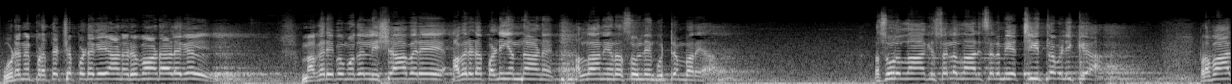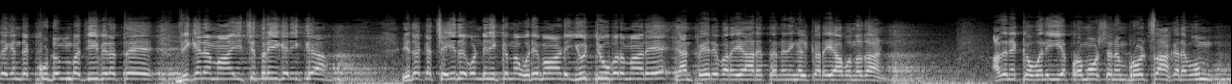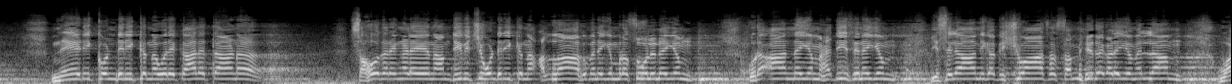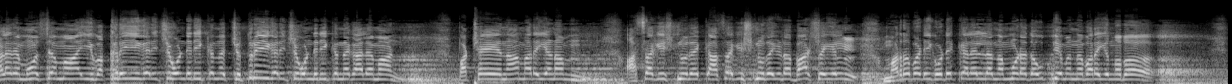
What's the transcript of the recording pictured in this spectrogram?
ഉടനെ പ്രത്യക്ഷപ്പെടുകയാണ് ഒരുപാട് ആളുകൾ. മകരിബ് മുതൽ ഇഷാ വരെ അവരുടെ പണി എന്താണ്? അള്ളാഹിനെ റസൂലിനെ കുറ്റം പറയാം. റസൂൽ സ്വലമയെ ചീത്ത വിളിക്കുക. പ്രവാചകന്റെ കുടുംബ ജീവിതത്തെ വികലമായി ചിത്രീകരിക്കുക. ഇതൊക്കെ ചെയ്തുകൊണ്ടിരിക്കുന്ന ഒരുപാട് യൂട്യൂബർമാരെ ഞാൻ പേര് പറയാതെ തന്നെ നിങ്ങൾക്കറിയാവുന്നതാണ്. അതിനൊക്കെ വലിയ പ്രൊമോഷനും പ്രോത്സാഹനവും നേടിക്കൊണ്ടിരിക്കുന്ന ഒരു കാലത്താണ് സഹോദരങ്ങളെ നാം ജീവിച്ചുകൊണ്ടിരിക്കുന്ന അള്ളാഹുവിനെയും റസൂലിനെയും ഖുർആാനെയും ഹദീസിനെയും ഇസ്ലാമിക വിശ്വാസ സംഹിതകളെയും എല്ലാം വളരെ മോശമായി വക്രീകരിച്ചു കൊണ്ടിരിക്കുന്ന ചിത്രീകരിച്ചു കൊണ്ടിരിക്കുന്ന കാലമാണ്. പക്ഷേ നാം അറിയണം അസഹിഷ്ണുതയ്ക്ക് അസഹിഷ്ണുതയുടെ ഭാഷയിൽ മറുപടി കൊടുക്കലല്ല നമ്മുടെ ദൗത്യമെന്ന് പറയുന്നത്.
